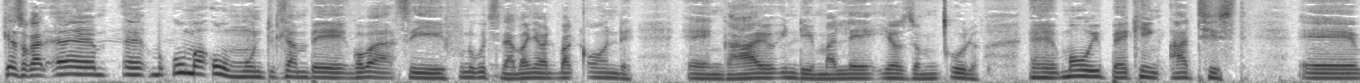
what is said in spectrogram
Kezo ka eh eh, uma umuntu mhlambe ngoba sifuna ukuthi nabanye abantu baqonde eh ngayo indima le yozomculo eh mowi backing artist eh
